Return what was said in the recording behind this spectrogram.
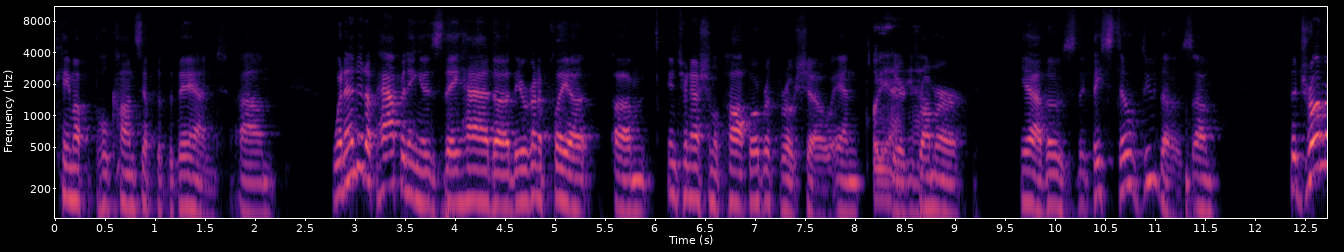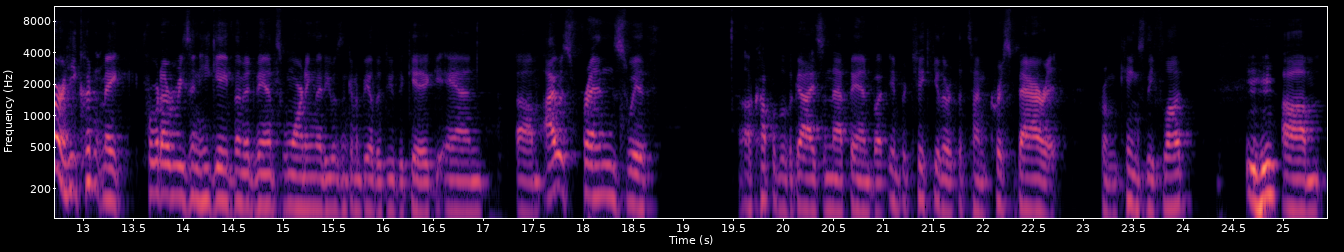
came up with the whole concept of the band. Um, what ended up happening is they had uh, they were going to play a um, international pop overthrow show, and oh, yeah, their yeah. drummer, yeah, those they still do those. Um, the drummer he couldn't make for whatever reason. He gave them advance warning that he wasn't going to be able to do the gig, and um, I was friends with a couple of the guys in that band, but in particular at the time, Chris Barrett from Kingsley Flood. Mm-hmm. Um,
